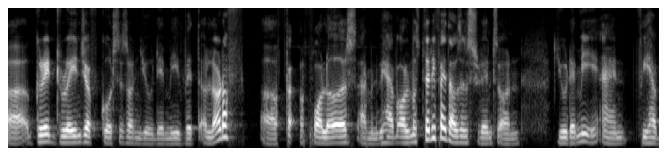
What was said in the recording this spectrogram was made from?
a great range of courses on Udemy with a lot of uh, followers. I mean, we have almost 35,000 students on Udemy and we have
